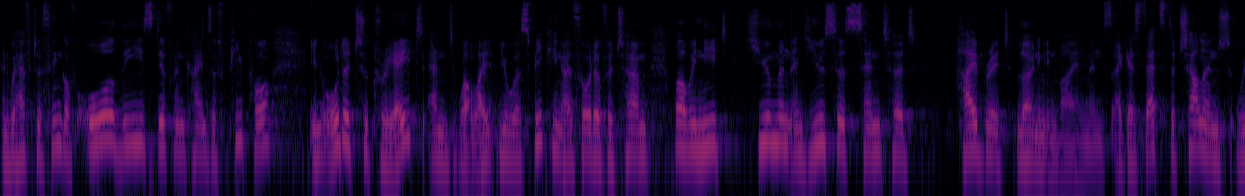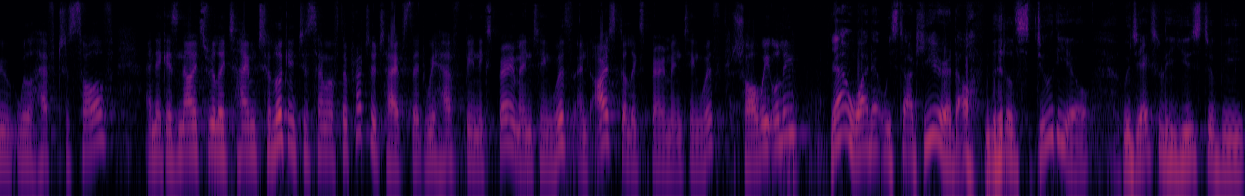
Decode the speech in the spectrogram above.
And we have to think of all these different kinds of people in order to create, and well, while you were speaking, I thought of a term, well, we need human and user-centered hybrid learning environments. I guess that's the challenge we will have to solve. And I guess now it's really time to look into some of the prototypes that we have been experimenting with and are still experimenting with. Shall we, Uli? Yeah, why don't we start here at our little studio, which actually used to be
